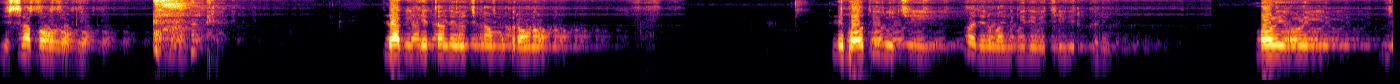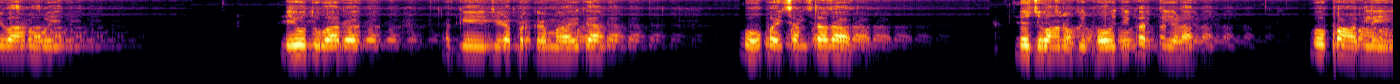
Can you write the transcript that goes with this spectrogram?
ਹਿੱਸਾ ਪਾਉਣ ਲੱਗੇ। ਜਾ ਕੇ ਖੇਤਾਂ ਦੇ ਵਿੱਚ ਕੰਮ ਕਰਾਉਣਾ, ਤੇ ਹੀ ਰੁਚੀ ਭਜਨ ਬੰਦਗੀ ਦੇ ਵਿੱਚ ਹੀ ਰੱਖਣੀ। ਹੌਲੀ ਹੌਲੀ ਜਵਾਨ ਹੋਏ। ਤੇ ਉਸ ਤੋਂ ਬਾਅਦ ਅੱਗੇ ਜਿਹੜਾ ਪ੍ਰਕਰਮ ਆਏਗਾ, ਉਹ ਭਾਈ ਸੰਤਾਂ ਦਾ, ਜੋ ਜਵਾਨ ਹੋ ਕੇ ਫੌਜ ਦੀ ਭਰਤੀ ਵਾਲਾ, ਉਹ ਭਾਗ ਲਈ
